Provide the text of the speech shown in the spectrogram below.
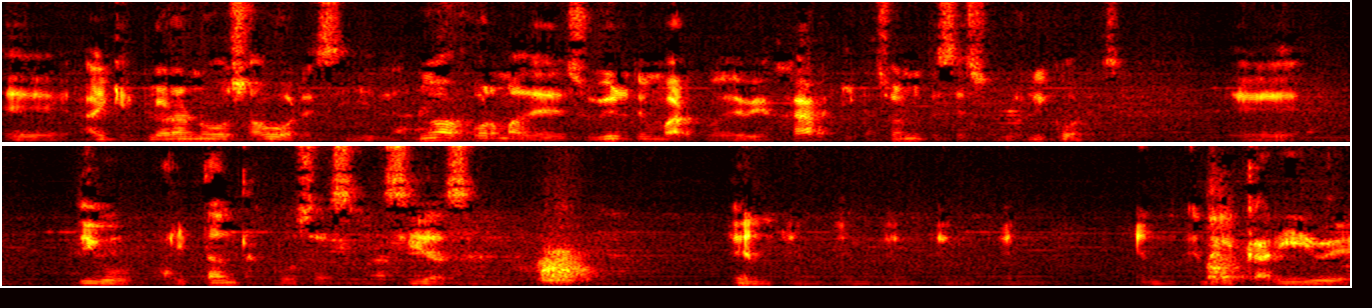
Eh, hay que explorar nuevos sabores y las nuevas formas de subirte a un barco, de viajar, y casualmente es eso, los licores. Eh, digo, hay tantas cosas nacidas en, en, en, en- en- en- en- en el Caribe,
